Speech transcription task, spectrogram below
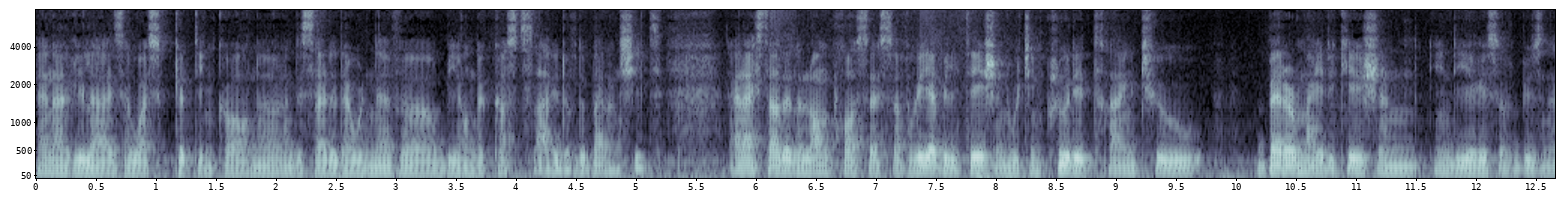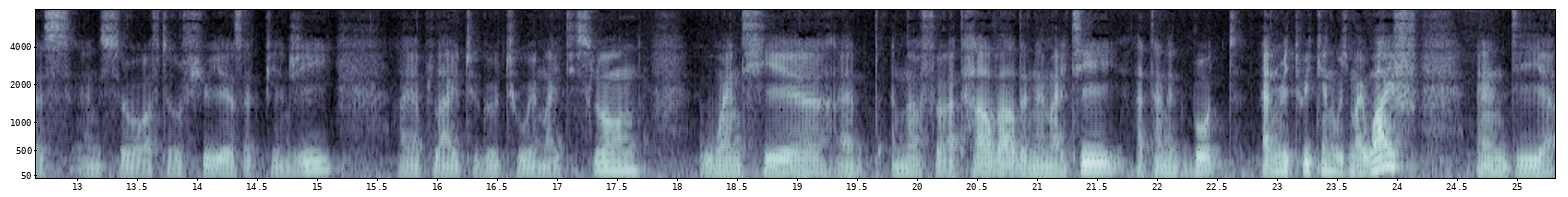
and I realized I was cutting corner and decided I would never be on the cost side of the balance sheet. And I started a long process of rehabilitation, which included trying to better my education in the areas of business. And so after a few years at P&G, I applied to go to MIT Sloan, went here, had an offer at Harvard and MIT, attended both Admit Weekend with my wife, and the uh,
